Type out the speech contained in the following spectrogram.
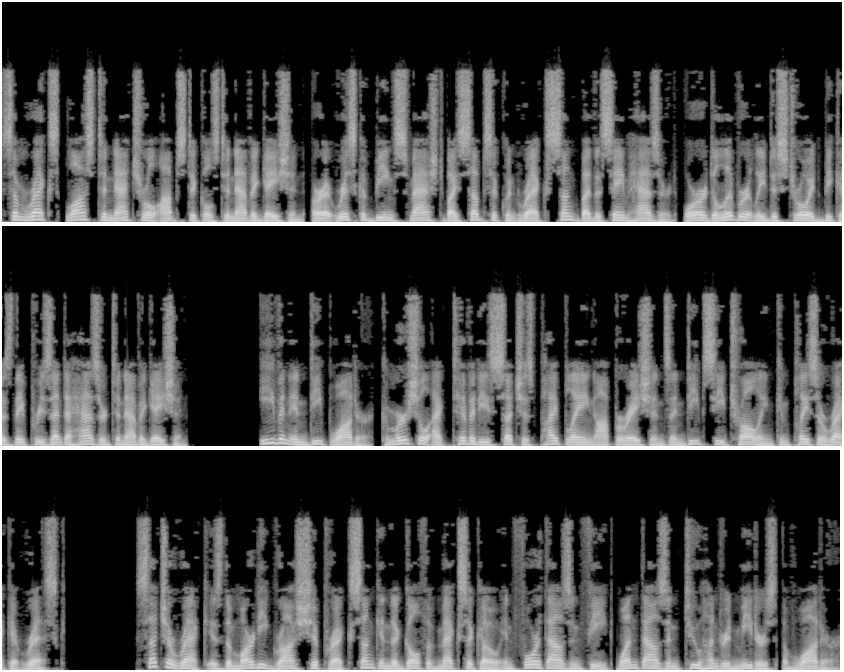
Some wrecks, lost to natural obstacles to navigation, are at risk of being smashed by subsequent wrecks sunk by the same hazard, or are deliberately destroyed because they present a hazard to navigation. Even in deep water, commercial activities such as pipe-laying operations and deep-sea trawling can place a wreck at risk. Such a wreck is the Mardi Gras shipwreck sunk in the Gulf of Mexico in 4,000 feet 1,200 meters of water.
